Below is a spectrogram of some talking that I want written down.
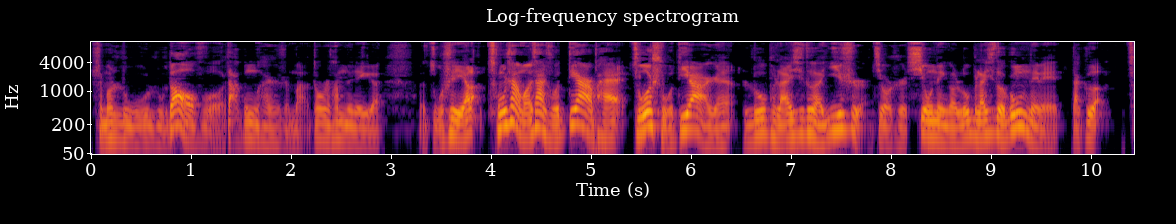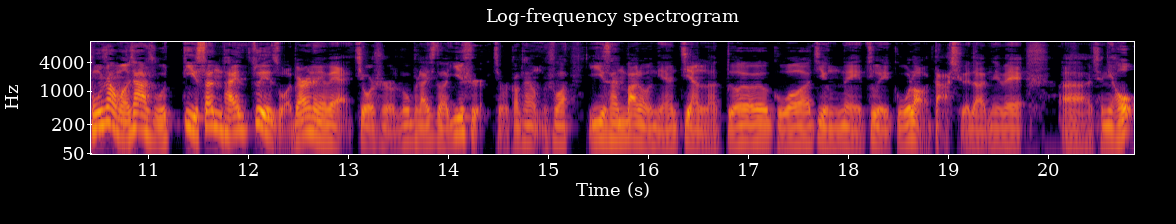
什么鲁鲁道夫大公还是什么，都是他们的这个祖师爷了。从上往下数，第二排左数第二人卢普莱希特一世，就是修那个卢普莱希特宫那位大哥。从上往下数，第三排最左边那位就是卢普莱希特一世，就是刚才我们说一三八六年建了德国境内最古老大学的那位呃全帝侯。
